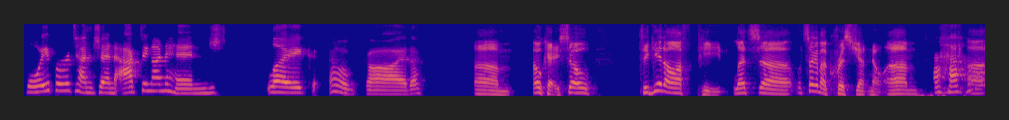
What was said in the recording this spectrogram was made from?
ploy for attention, acting unhinged. Like, oh god. Um, okay, so to get off Pete, let's uh let's talk about Chris Gent. No, um, uh,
